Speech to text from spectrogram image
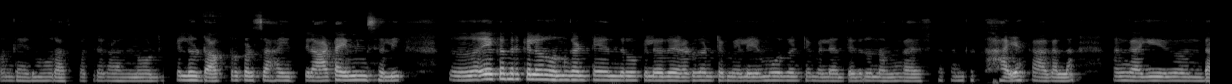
ಒಂದು ಎರಡು ಮೂರು ಆಸ್ಪತ್ರೆಗಳಲ್ಲಿ ನೋಡಿ ಕೆಲವು ಡಾಕ್ಟ್ರುಗಳು ಸಹ ಇರ್ತಿಲ್ಲ ಆ ಟೈಮಿಂಗ್ಸಲ್ಲಿ ಯಾಕಂದ್ರೆ ಕೆಲವರು ಒಂದು ಗಂಟೆ ಅಂದರು, ಕೆಲವರು ಎರಡು ಗಂಟೆ ಮೇಲೆ, ಮೂರು ಗಂಟೆ ಮೇಲೆ ಅಂತಿದ್ರು ನಮ್ಗೆ ಅಷ್ಟು ತನಕ ಕಾಯೋಕ್ಕಾಗಲ್ಲ ಹಾಗಾಗಿ ಒಂದು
